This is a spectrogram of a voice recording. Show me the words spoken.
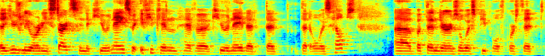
that usually already starts in the Q and A. So if you can have a Q and A, that, that, that always helps. Uh, but then there's always people, of course, that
